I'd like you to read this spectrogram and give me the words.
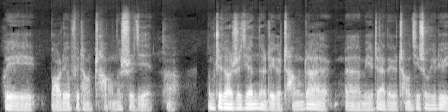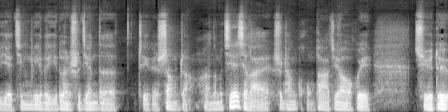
会保留非常长的时间啊，那么这段时间呢，这个长债呃美债的一个长期收益率也经历了一段时间的这个上涨啊，那么接下来市场恐怕就要会去对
